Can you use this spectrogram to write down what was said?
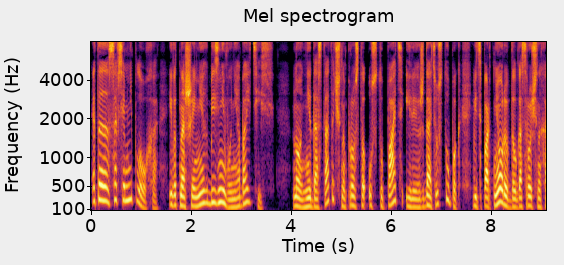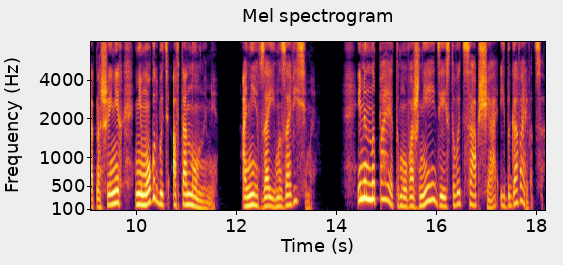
это совсем неплохо, и в отношениях без него не обойтись. Но недостаточно просто уступать или ждать уступок, ведь партнеры в долгосрочных отношениях не могут быть автономными. Они взаимозависимы. Именно поэтому важнее действовать сообща и договариваться.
